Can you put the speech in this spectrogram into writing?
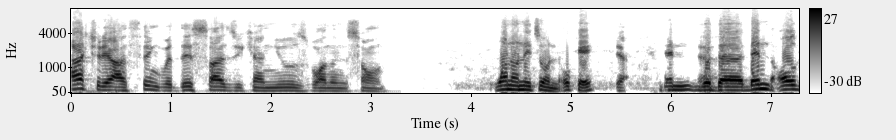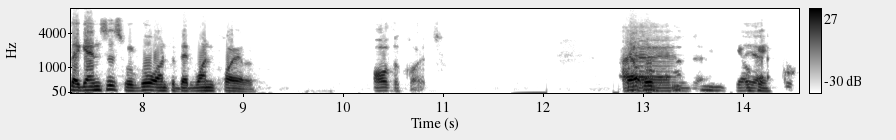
Actually, I think with this size you can use one on its own. One on its own. Okay. Yeah. Then Yeah. with the then all the ganses will go onto that one coil. All the coils. And yeah, okay. yeah, okay.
